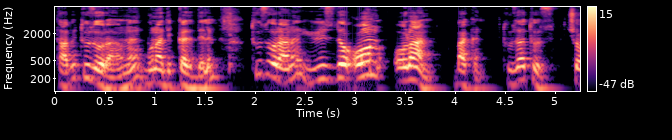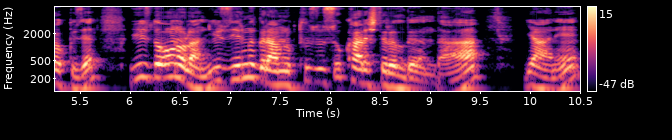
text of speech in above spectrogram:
Tabi tuz oranı buna dikkat edelim. Tuz oranı %10 olan bakın tuza tuz çok güzel. %10 olan 120 gramlık tuzlu su karıştırıldığında yani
